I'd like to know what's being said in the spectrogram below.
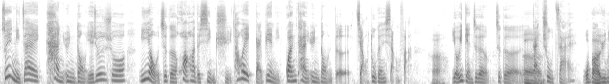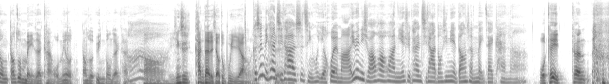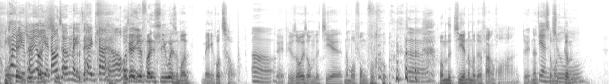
所以你在看运动，也就是说，你有这个画画的兴趣，它会改变你观看运动的角度跟想法，啊，有一点这个这个呃感触在我把运动当做美在看，我没有当做运动在看。哦，已经是看待的角度不一样了。可是你看其他的事情也会吗？因为你喜欢画画，你也许看其他的东西，你也当成美在看啊。我可以看，看女朋友也当成美在看啊，我可以去分析为什么美或丑。嗯对，比如说为什么我们的街那么丰富，嗯 我们的街那么的繁华，对，那建什么跟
